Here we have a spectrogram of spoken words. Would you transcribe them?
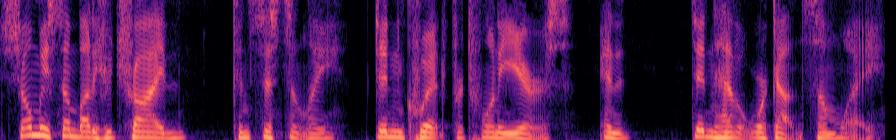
Show me somebody who tried consistently, didn't quit for twenty years, and it didn't have it work out in some way.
